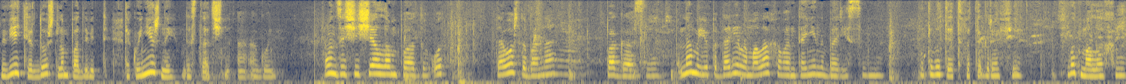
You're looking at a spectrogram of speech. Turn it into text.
Ветер, дождь, лампада ведь такой нежный достаточно а, огонь. Он защищал лампаду от того, чтобы она погасла. Нам ее подарила Малахова Антонина Борисовна. Это вот эта фотография. Вот Малахова.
